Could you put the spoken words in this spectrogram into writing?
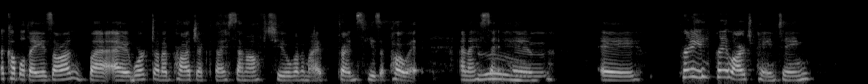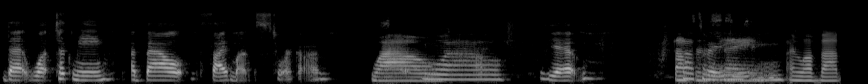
a couple days on, but I worked on a project that I sent off to one of my friends. He's a poet, and I Ooh. sent him a pretty pretty large painting that what took me about five months to work on. Wow. Wow. Yep. That's, That's amazing. I love that.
